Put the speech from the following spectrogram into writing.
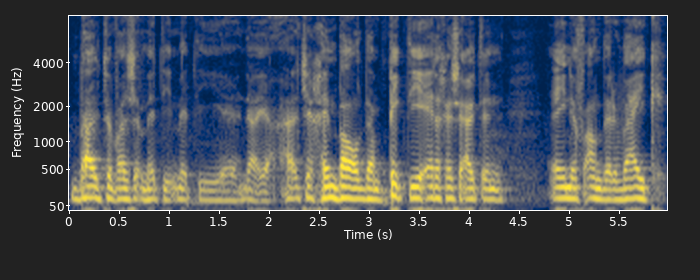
buiten was het met die, met die eh, nou ja, had je geen bal, dan pikte je ergens uit een een of andere wijk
